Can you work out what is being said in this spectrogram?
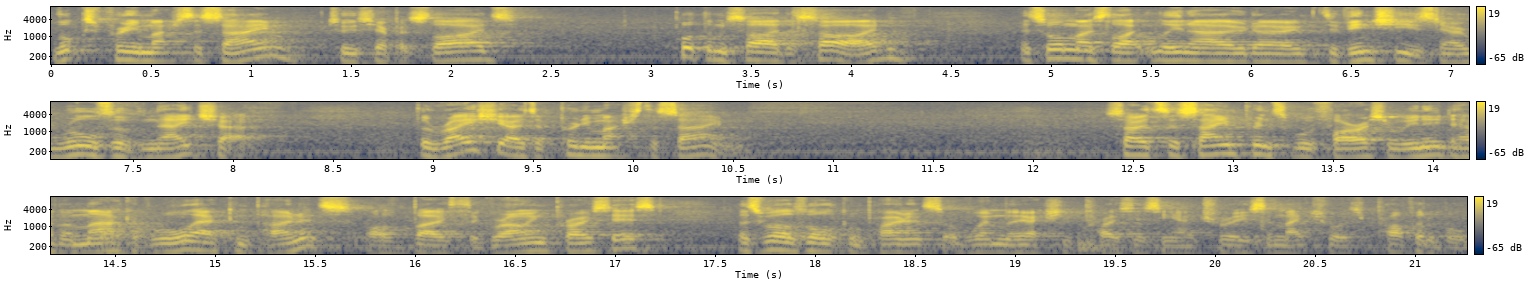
Looks pretty much the same, two separate slides. Put them side to side. It's almost like Leonardo da Vinci's you know, rules of nature the ratios are pretty much the same. So it's the same principle with forestry. We need to have a market for all our components of both the growing process as well as all the components of when we're actually processing our trees to make sure it's profitable.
